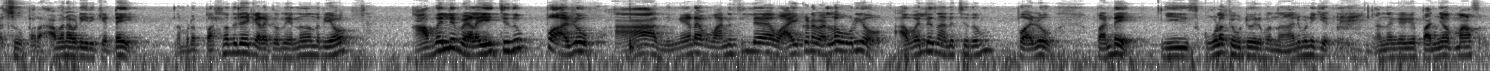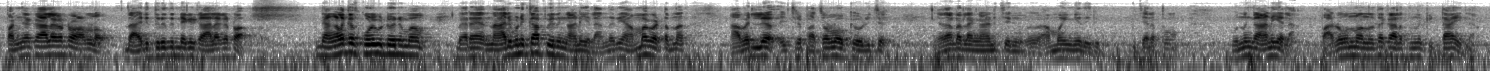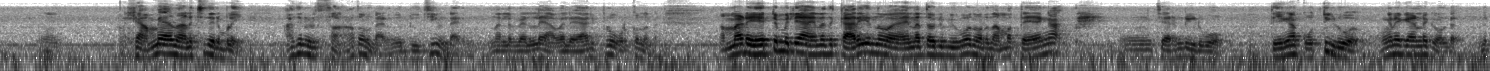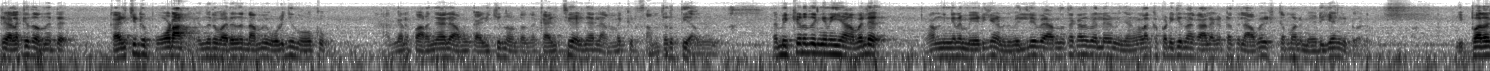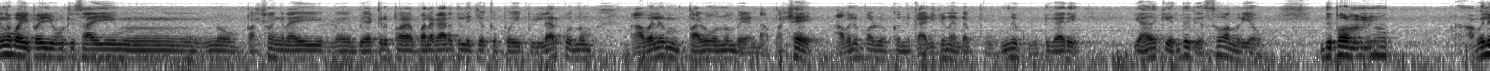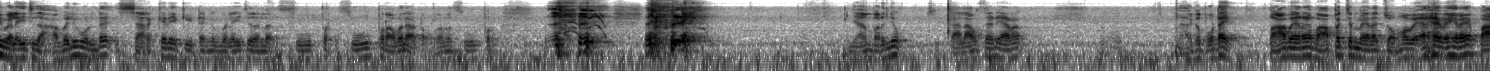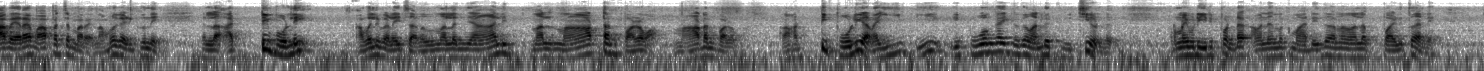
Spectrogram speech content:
സൂപ്പർ. അവൻ അവിടെ ഇരിക്കട്ടെ. നമ്മുടെ ഭക്ഷണത്തിലേക്ക് കിടക്കുന്നത് എന്നതെന്നറിയോ അവൽ വിളയിച്ചതും പഴവും ആ നിങ്ങളുടെ മനസ്സിൽ വായിക്കൂടെ വെള്ളം ഊറിയോ? അവൽ നനച്ചതും പഴവും പണ്ടേ ഈ സ്കൂളൊക്കെ വിട്ട് വരുമ്പോൾ നാല് മണിക്ക് അന്നൊക്കെ പഞ്ഞ മാസം പഞ്ഞ കാലഘട്ടമാണല്ലോ. ദാരിദ്ര്യത്തിന്റെയൊക്കെ കാലഘട്ടമാണ് ഞങ്ങളൊക്കെ സ്കൂളിൽ വിട്ട് വരുമ്പം വേറെ നാല് മണിക്കാപ്പി ഒന്നും കാണിയില്ല. അന്നേരം അമ്മ പെട്ടെന്ന് അവരിൽ ഇച്ചിരി പച്ചവെള്ളമൊക്കെ ഒഴിച്ച് ഏതാണ്ടെല്ലാം കാണിച്ച് അമ്മ ഇങ്ങനെ തരും. ചിലപ്പം ഒന്നും കാണിയല്ല. പഴമൊന്നും അന്നത്തെ കാലത്തൊന്നും കിട്ടാനില്ല. പക്ഷെ അമ്മ അത് നനച്ച് തരുമ്പോഴേ അതിനൊരു സ്വാദം ഉണ്ടായിരുന്നു ഒരു രുചി ഉണ്ടായിരുന്നു. നല്ല വെള്ള അവല ഞാനിപ്പോഴും ഓർക്കുന്നുണ്ട്. അമ്മയുടെ ഏറ്റവും വലിയ അതിനകത്ത് കറി എന്ന് അതിനകത്ത് ഒരു വിഭവം എന്ന് പറയുന്നത് അമ്മ തേങ്ങ ചിരണ്ടി ഇടുവോ തേങ്ങ കൊത്തി ഇടുവോ അങ്ങനെയൊക്കെ ഉണ്ടൊക്കെ ഉണ്ട്. എന്നിട്ട് ഇളക്കി തന്നിട്ട് കഴിച്ചിട്ട് പോടാ എന്നിട്ട് വരുന്നുണ്ട്. അമ്മ ഒളിഞ്ഞു നോക്കും. അങ്ങനെ പറഞ്ഞാൽ അവൻ കഴിക്കുന്നുണ്ടെന്ന് കഴിച്ചു കഴിഞ്ഞാൽ അമ്മയ്ക്കൊരു സംതൃപ്തി ആവുള്ളൂ. അത് മിക്കയിടത്തും ഇങ്ങനെ ഈ അവൽ അന്നിങ്ങനെ മേടിക്കാണ് വലിയ അന്നത്തെ കാലത്ത് വിലയാണ് ഞങ്ങളൊക്കെ പഠിക്കുന്ന കാലഘട്ടത്തിൽ അവൽ ഇഷ്ടംപോലെ മേടിക്കാൻ കിട്ടുമായിരുന്നു. ഇപ്പോൾ അതങ്ങ് പോയി. ഇപ്പോൾ യൂട്ടീസായി ഭക്ഷണം ഇങ്ങനെയായി ബേക്കറി പ പലഹാരത്തിലേക്കൊക്കെ പോയി. പിള്ളേർക്കൊന്നും അവലും പഴമൊന്നും വേണ്ട. പക്ഷേ അവലും പഴമൊക്കെ ഒന്ന് കഴിക്കണം എന്റെ പൊന്ന് കൂട്ടുകാരെ. അതൊക്കെ എന്ത് രസമാണെന്നറിയാവും? ഇതിപ്പം അവൽ വിളയിച്ചത് അവൽ കൊണ്ട് ശർക്കരയൊക്കെ ഇട്ടങ്ങ് വിളയിച്ചത് നല്ല സൂപ്പർ സൂപ്പർ അവലാട്ടോ. നല്ല സൂപ്പർ. ഞാൻ പറഞ്ഞു കാലാവസ്ഥയുടെയാണ്. അതൊക്കെ പോട്ടെ. പാ വേറെ പാപ്പച്ചൻ വേറെ ചുമ വേറെ വേറെ പാ വേറെ പാപ്പച്ചൻ വേറെ. നമ്മൾ കഴിക്കുന്നേ നല്ല അടിപൊളി അവൽ വിളയിച്ചാണ്. അത് നല്ല ഞാലി നല്ല നാടൻ പഴമാണ് നാടൻ പഴം. അടിപൊളിയാണ്. ഈ ഈ ഈ പൂവങ്കായ്ക്കൊക്കെ നല്ല രുചിയുണ്ട്. കാരണം ഇവിടെ ഇരിപ്പുണ്ട്. അവനെ നമുക്ക് മാറ്റി ഇത് പറഞ്ഞാൽ നല്ല പഴുത്തതല്ലേ?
